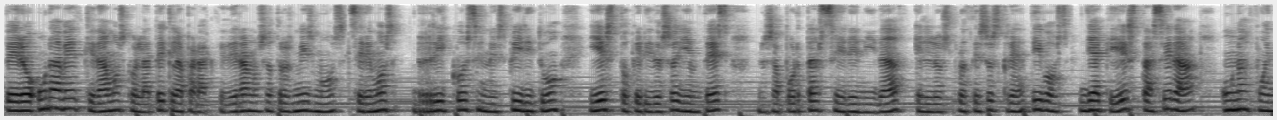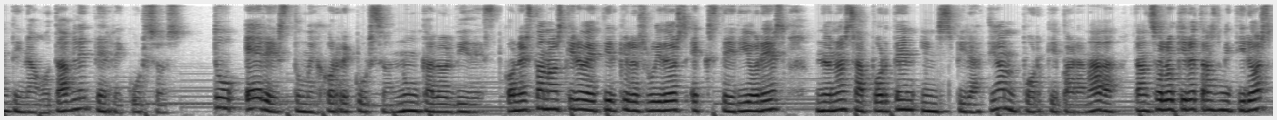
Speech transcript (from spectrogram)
pero una vez que damos con la tecla para acceder a nosotros mismos, seremos ricos en espíritu y esto, queridos oyentes, nos aporta serenidad en los procesos creativos, ya que esta será una fuente inagotable de recursos. Tú eres tu mejor recurso, nunca lo olvides. Con esto no os quiero decir que los ruidos exteriores no nos aporten inspiración, porque para nada. Tan solo quiero transmitiros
